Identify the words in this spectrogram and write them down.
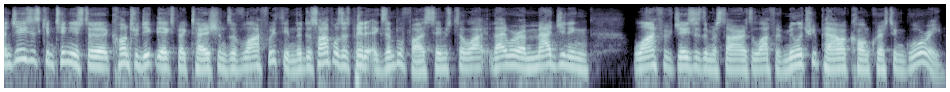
And Jesus continues to contradict the expectations of life with him. The disciples, as Peter exemplifies, seems to like they were imagining life of Jesus the Messiah as a life of military power, conquest, and glory.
